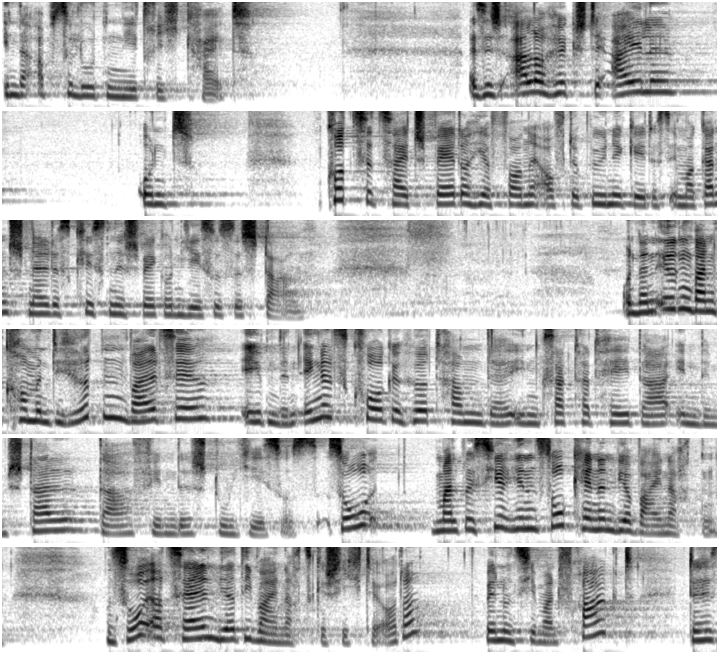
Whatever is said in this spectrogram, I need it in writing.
In der absoluten Niedrigkeit. Es ist allerhöchste Eile und kurze Zeit später hier vorne auf der Bühne geht es immer ganz schnell, das Kissen ist weg und Jesus ist da. Und dann irgendwann kommen die Hirten, weil sie eben den Engelschor gehört haben, der ihnen gesagt hat, hey, da in dem Stall, da findest du Jesus. So, man bis hierhin, so kennen wir Weihnachten. Und so erzählen wir die Weihnachtsgeschichte, oder? Wenn uns jemand fragt, das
